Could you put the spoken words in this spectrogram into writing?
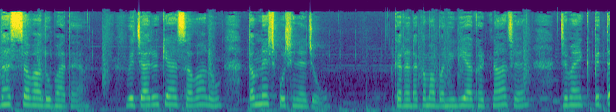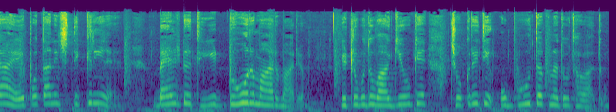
દસ સવાલ ઊભા થયા. વિચાર્યું કે આ સવાલો તમને જ પૂછીને જોઉં. કર્ણાટકમાં બનેલી આ ઘટના છે, જેમાં એક પિતાએ પોતાની જ દીકરીને બેલ્ટથી ઢોર માર માર્યો. એટલું બધું વાગ્યું કે છોકરીથી ઊભું તક નહોતું થવાતું.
